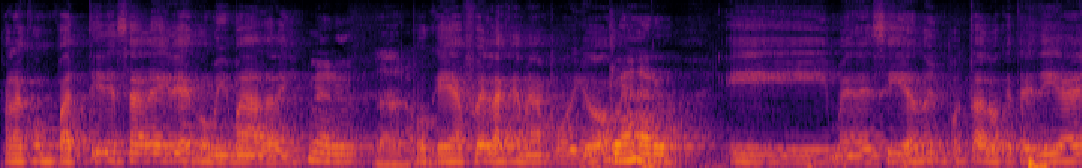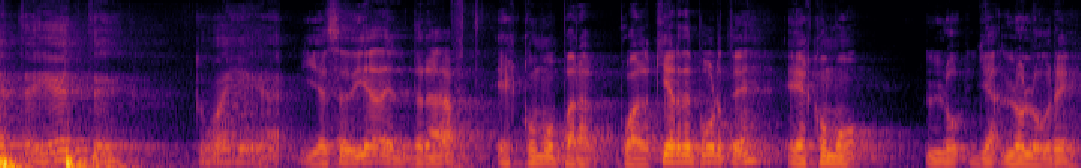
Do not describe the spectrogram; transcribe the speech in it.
para compartir esa alegría con mi madre. Claro. Porque ella fue la que me apoyó. Claro. Y me decía, no importa lo que te diga este y este, tú vas a llegar. Y ese día del draft es como para cualquier deporte, es como lo, ya lo logré.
